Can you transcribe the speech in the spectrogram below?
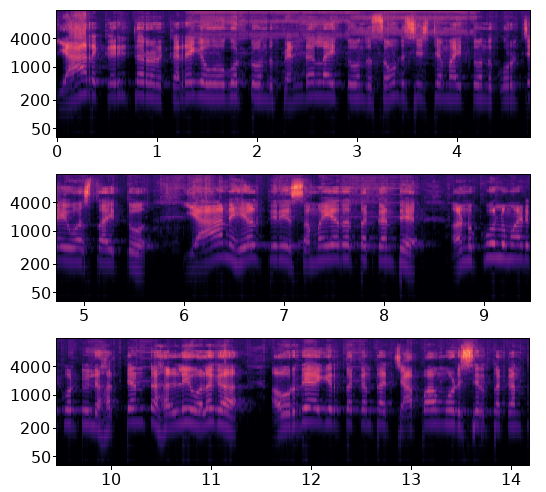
ಯಾರು ಕರೀತಾರೋ ಕರೆಗೆ ಹೋಗೊಟ್ಟು ಒಂದು ಪೆಂಡಲ್ ಆಯಿತು, ಒಂದು ಸೌಂಡ್ ಸಿಸ್ಟಮ್ ಆಯಿತು, ಒಂದು ಕುರ್ಚಿ ಆಯಿತು. ಯಾನ್ ಹೇಳ್ತೀರಿ ಸಮಯದ ತಕ್ಕಂತೆ ಅನುಕೂಲ ಮಾಡಿಕೊಟ್ಟು ಇಲ್ಲಿ ಹತ್ತೆಂಟು ಹಳ್ಳಿ ಒಳಗೆ ಅವ್ರದ್ದೇ ಆಗಿರ್ತಕ್ಕಂಥ ಚಾಪ ಮೂಡಿಸಿರ್ತಕ್ಕಂಥ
